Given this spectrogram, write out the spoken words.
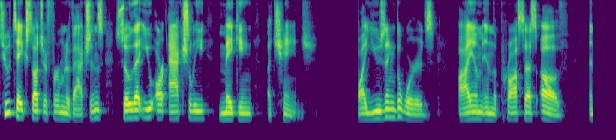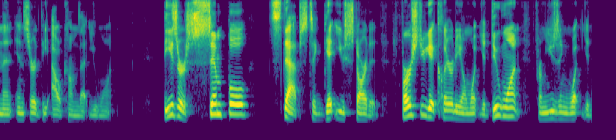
to take such affirmative actions so that you are actually making a change by using the words I am in the process of and then insert the outcome that you want. These are simple steps to get you started. First, you get clarity on what you do want from using what you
